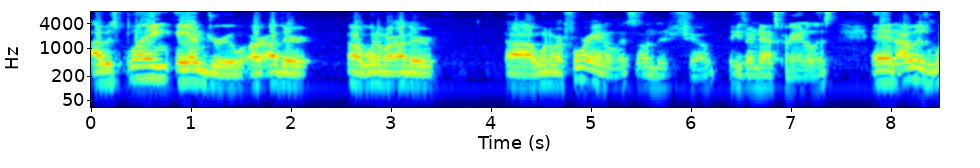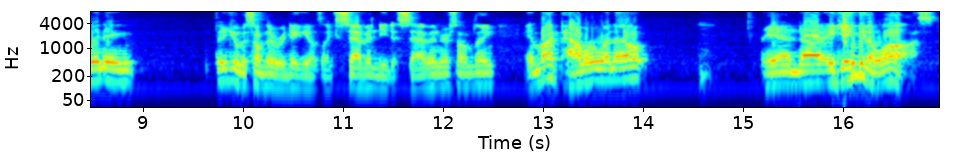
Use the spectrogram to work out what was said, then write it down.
I was playing Andrew, our other, uh, one of our other, uh, one of our four analysts on this show. He's our NASCAR analyst, and I was winning. I think it was something ridiculous, like seventy to seven or something, and my power went out, and uh, it gave me the loss.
